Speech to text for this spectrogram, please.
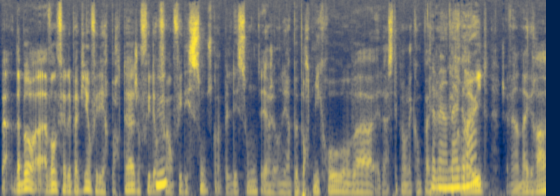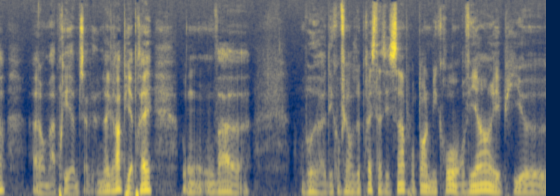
bah, D'abord, avant de faire des papiers, on fait des reportages, on fait, enfin, mhm. on fait des sons, ce qu'on appelle des sons. C'est-à-dire, on est un peu porte-micro, on va. là, c'était pendant la campagne de 88. J'avais un agra. Alors, on m'a appris à me servir un agra. Puis après, on, va. Euh, on va à des conférences de presse, c'est assez simple. On tend le micro, on revient, et puis. Euh,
